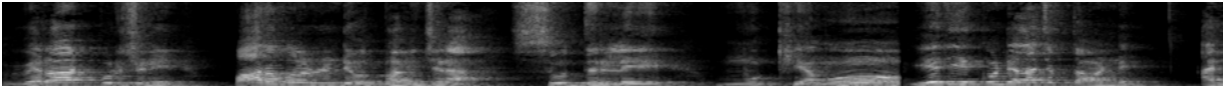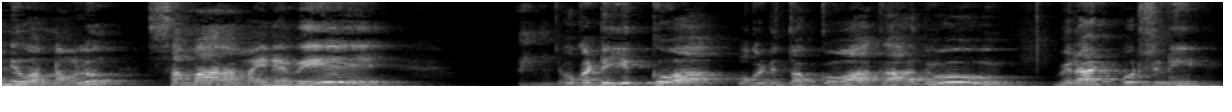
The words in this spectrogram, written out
విరాట్ పురుషుని పాదముల నుండి ఉద్భవించిన శూద్రులే ముఖ్యము. ఏది ఎక్కువ అంటే ఎలా చెప్తామండి? అన్ని వర్ణములు సమానమైనవే. ఒకటి ఎక్కువ ఒకటి తక్కువ కాదు. విరాట్ పురుషుని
